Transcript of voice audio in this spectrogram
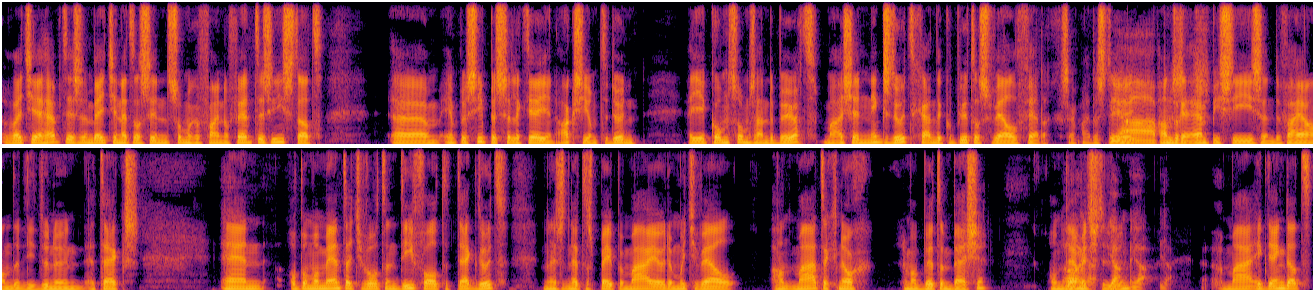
wat je hebt is een beetje net als in sommige Final Fantasies. Dat ehm, in principe selecteer je een actie om te doen. En je komt soms aan de beurt. Maar als je niks doet, gaan de computers wel verder. Zeg maar. Dus de Ja, andere. NPC's en de vijanden die doen hun attacks. En op het moment dat je bijvoorbeeld een default attack doet. Dan is het net als Paper Mario. Dan moet je wel handmatig nog maar, button bashen. Om Oh, damage ja, te doen. Ja, ja. Maar ik denk dat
